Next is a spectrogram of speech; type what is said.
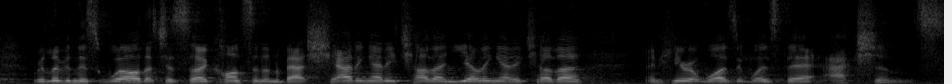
we live in this world that's just so constant about shouting at each other and yelling at each other. And here it was, it was their actions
